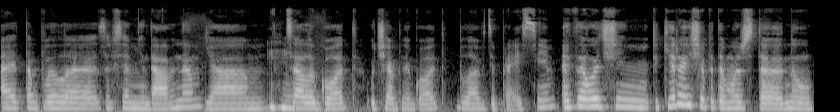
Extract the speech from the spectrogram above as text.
А это было совсем недавно. Я mm-hmm. целый год, учебный год, была в депрессии. Это очень шокирующе, потому что, ну,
